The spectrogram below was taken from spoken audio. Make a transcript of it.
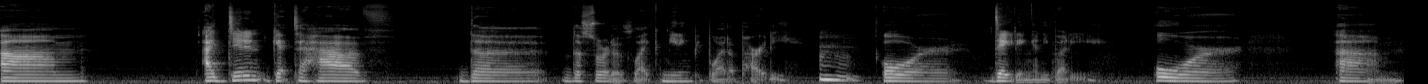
Um, I didn't get to have the the sort of like meeting people at a party or dating anybody. Or um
